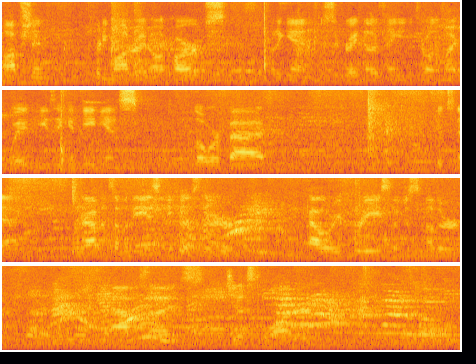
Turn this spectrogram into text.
option, pretty moderate on carbs, but again, just a great another thing you can throw in the microwave, easy convenience, lower fat, good snack. Grabbing some of these because they're calorie free, so just another to have besides just water. So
